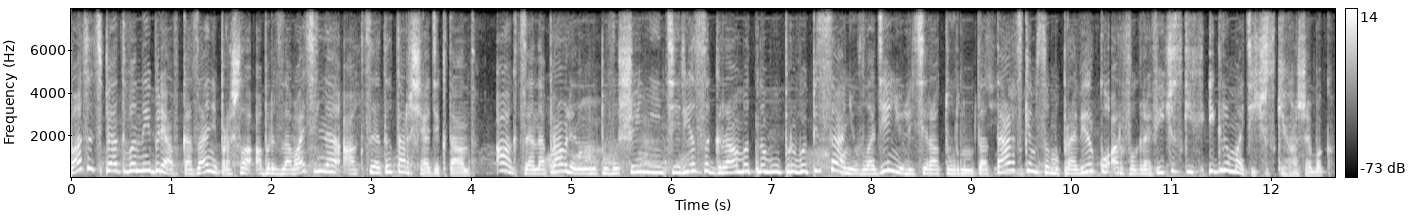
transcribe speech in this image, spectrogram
25 ноября в Казани прошла образовательная акция «Татарща диктант». Акция направлена на повышение интереса к грамотному правописанию, владению литературным татарским, самопроверку орфографических и грамматических ошибок.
